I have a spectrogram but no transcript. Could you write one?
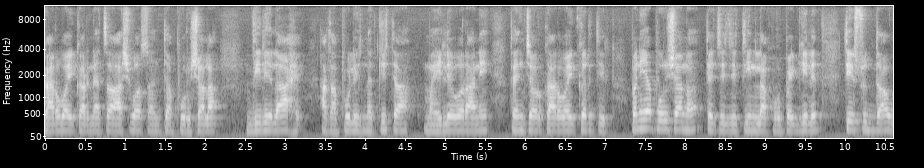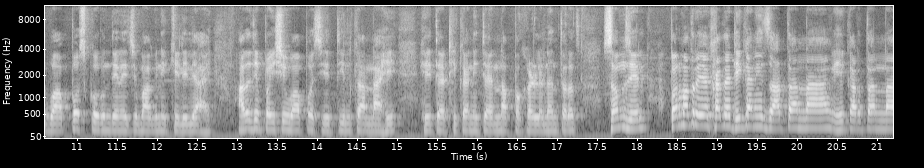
कारवाई करण्याचं आश्वासन त्या पुरुषाला दिलेलं आहे. आता पोलीस नक्कीच त्या महिलेवर आणि त्यांच्यावर कारवाई करतील. पण या पुरुषानं त्याचे जे तीन लाख रुपये गेलेत ते सुद्धा वापस करून देण्याची मागणी केलेली आहे. आता ते पैसे वापस येतील का नाही हे त्या ठिकाणी त्यांना पकडल्यानंतरच समजेल. पण मात्र एखाद्या ठिकाणी जाताना हे करताना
